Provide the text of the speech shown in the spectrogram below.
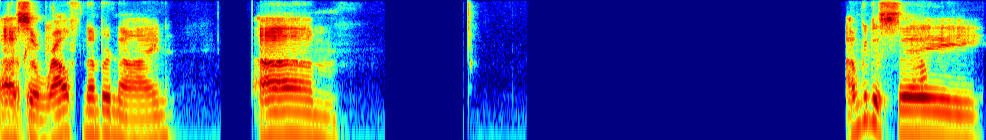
uh, So Ralph number nine. Um, I'm gonna say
